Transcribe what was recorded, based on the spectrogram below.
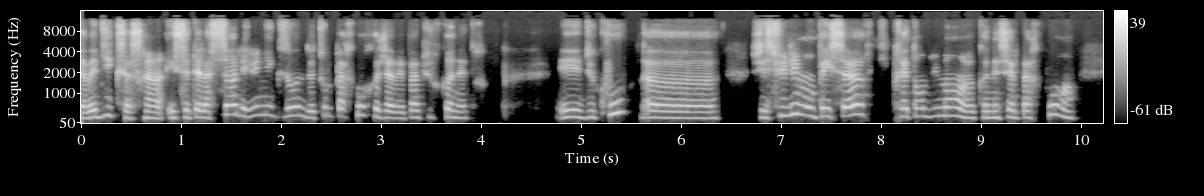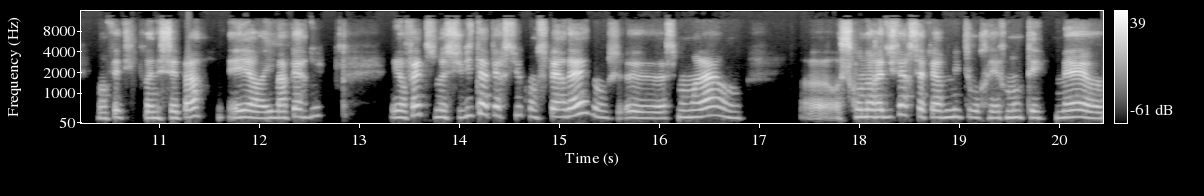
avaient dit que ça serait un... et c'était la seule et unique zone de tout le parcours que j'avais pas pu reconnaître. Et du coup, j'ai suivi mon pacer qui prétendument connaissait le parcours, mais en fait il connaissait pas et il m'a perdu. Et en fait, je me suis vite aperçue qu'on se perdait. Donc, euh, à ce moment-là, euh, ce qu'on aurait dû faire, c'est faire demi-tour et remonter. Mais euh,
